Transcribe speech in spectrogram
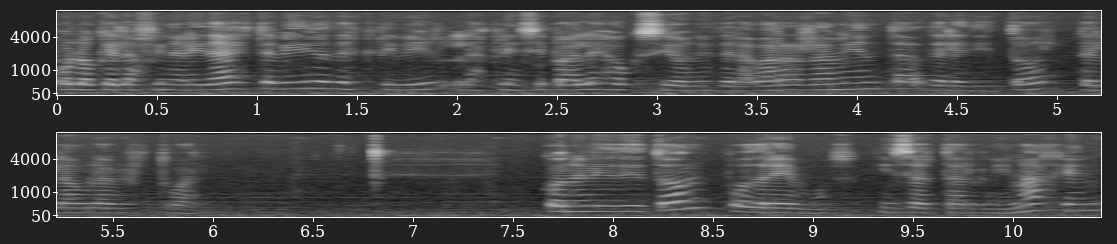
por lo que la finalidad de este vídeo es describir las principales opciones de la barra herramienta del editor del aula virtual. Con el editor podremos insertar una imagen,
